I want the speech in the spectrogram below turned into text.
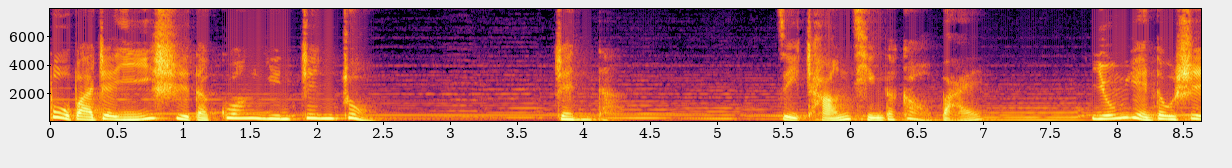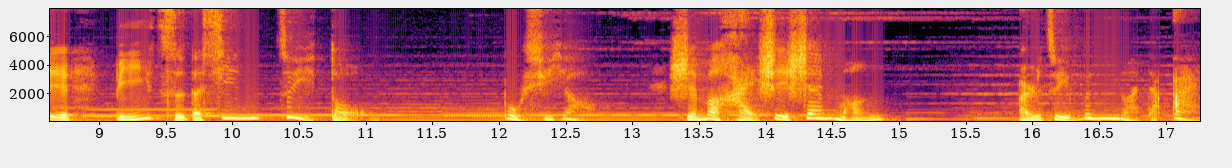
不把这一世的光阴珍重。真的，最长情的告白。永远都是彼此的心最懂，不需要什么海誓山盟，而最温暖的爱，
